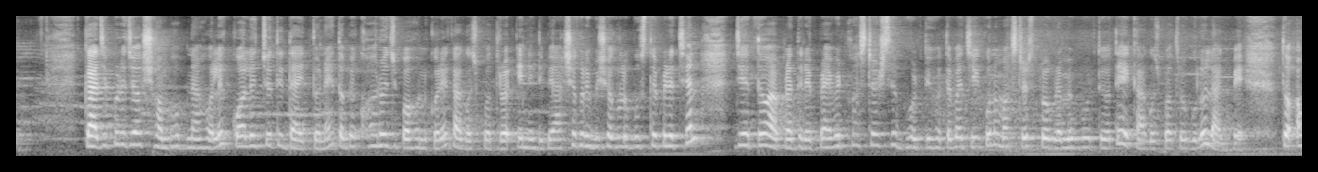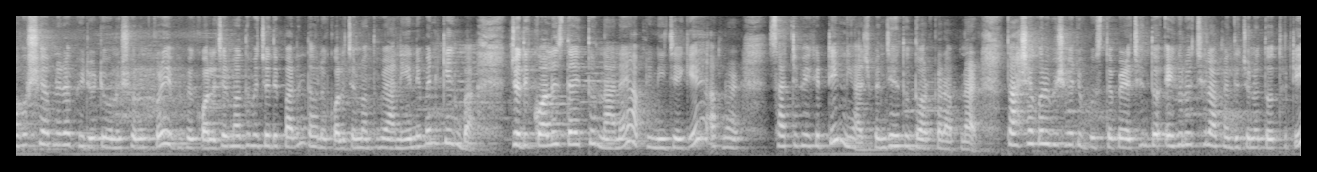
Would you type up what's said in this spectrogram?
গাজীপুরে যাওয়া সম্ভব না হলে কলেজ যদি দায়িত্ব নেয়, তবে খরচ বহন করে কাগজপত্র এনে দিবে। আশা করি বিষয়গুলো বুঝতে পেরেছেন। যেহেতু আপনাদের প্রাইভেট মাস্টার্সে ভর্তি হতে বা যে কোনো মাস্টার্স প্রোগ্রামে ভর্তি হতে এই কাগজপত্রগুলো লাগবে। তো অবশ্যই আপনারা ভিডিওটি অনুসরণ করে এভাবে কলেজের মাধ্যমে যদি পারেন, তাহলে কলেজের মাধ্যমে আনিয়ে নেবেন কিংবা যদি কলেজ দায়িত্ব না নেয়, আপনি নিজে গিয়ে আপনার সার্টিফিকেটটি নিয়ে আসবেন, যেহেতু দরকার আপনার। তো আশা করি বিষয়টি বুঝতে পেরেছেন। তো এগুলো ছিল আপনাদের জন্য তথ্যটি।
